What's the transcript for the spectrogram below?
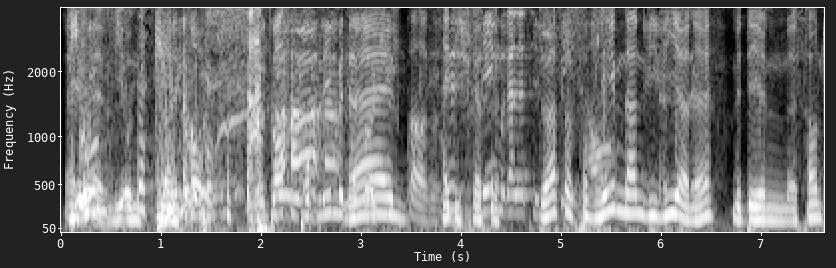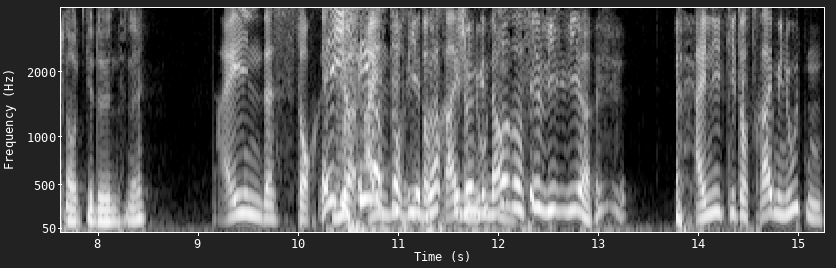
Wie Äh, uns? Wie uns. Genau. Und du hast ein Problem mit der Nein. deutschen Sprache. Halt die Fresse. Du hast das Problem dann wie wir, ne? Mit den äh, Soundcloud-Gedöns, ne? Nein, das ist doch. Ey, ich hier, sehe das doch hier. Du hast drei schon Minuten. genauso viel wie wir. Ein Lied geht doch drei Minuten.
